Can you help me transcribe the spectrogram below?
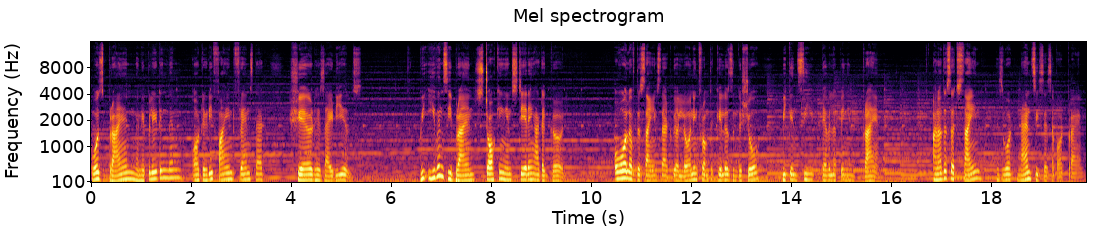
Was Brian manipulating them, or did he find friends that shared his ideals? We even see Brian stalking and staring at a girl. All of the signs that we are learning from the killers in the show, we can see developing in Brian. Another such sign is what Nancy says about Brian.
